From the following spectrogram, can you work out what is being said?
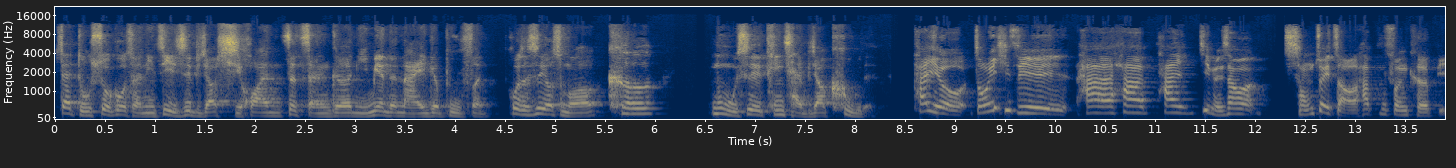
在读书的过程，你自己是比较喜欢这整个里面的哪一个部分，或者是有什么科目是听起来比较酷的？它有中医，其实他他他基本上从最早他不分科别，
